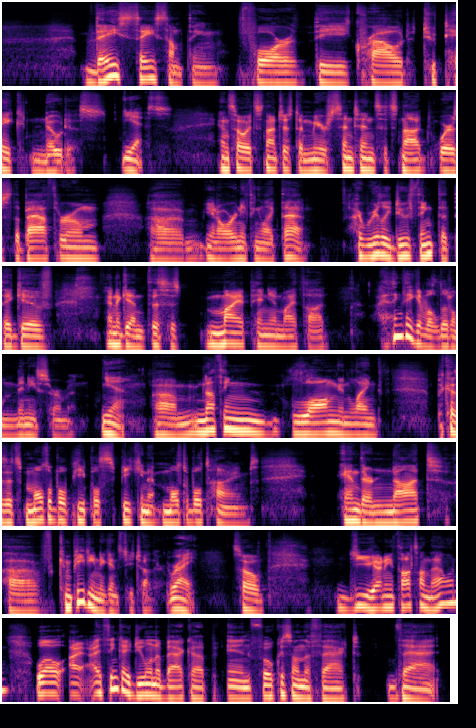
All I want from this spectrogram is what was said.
They say something for the crowd to take notice. Yes. And so it's not just a mere sentence. It's not where's the bathroom, um, you know, or anything like that. I really do think that they give, and again, this is my opinion, my thought. I think they give a little mini sermon. Yeah. Um, nothing long in length because it's multiple people speaking at multiple times and they're not uh, competing against each other. Right. So, do you got any thoughts on that one? Well, I, I think I do want to back up and focus on the fact that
